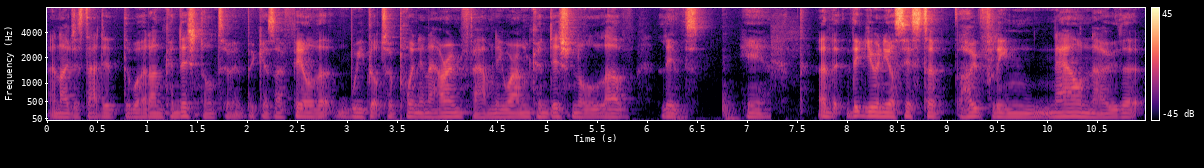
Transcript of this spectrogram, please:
and I just added the word unconditional to it because I feel that we've got to a point in our own family where unconditional love lives here. And that, that you and your sister hopefully now know that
